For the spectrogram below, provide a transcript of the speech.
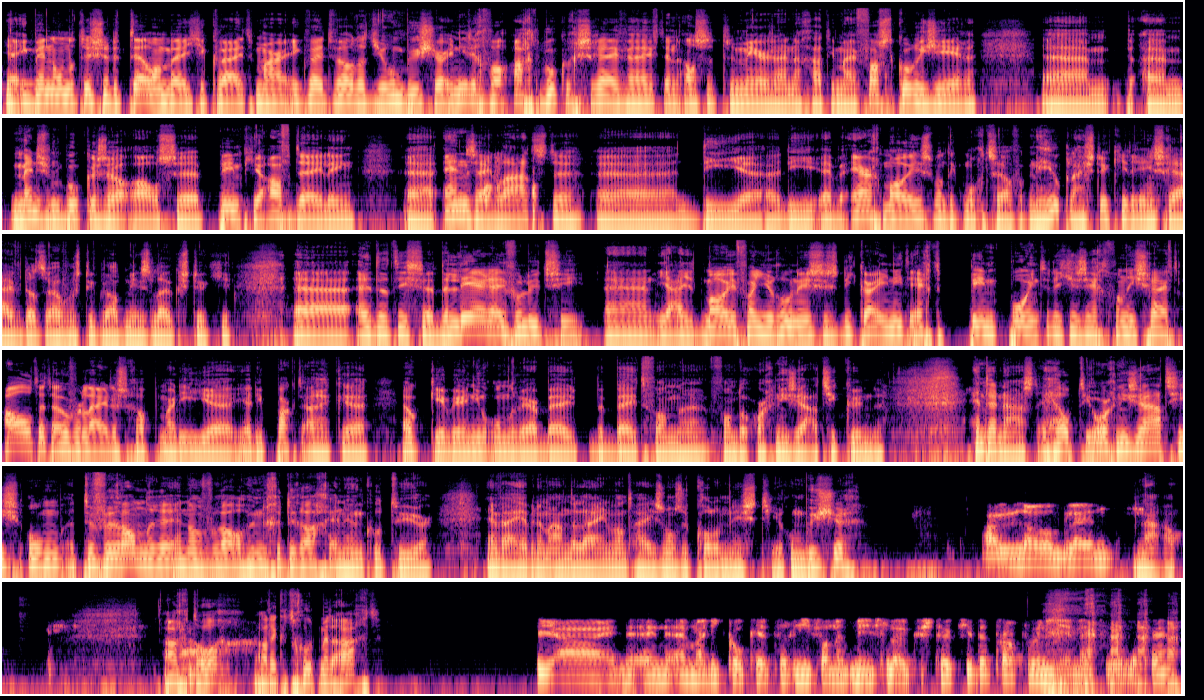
ja, ik ben ondertussen de tel een beetje kwijt. Maar ik weet wel dat Jeroen Buescher in ieder geval acht boeken geschreven heeft. En als het er meer zijn, dan gaat hij mij vast corrigeren. Um, um, managementboeken zoals uh, Pimp je afdeling. Uh, en zijn laatste, uh, die, die erg mooi is. Want ik mocht zelf ook een heel klein stukje erin schrijven. Dat is overigens natuurlijk wel het minst leuke stukje. dat is de leerrevolutie. En ja, het mooie van Jeroen is, is die kan je niet echt pinpointen dat je zegt van die schrijft altijd over leiderschap, maar die, uh, ja, die pakt eigenlijk uh, elke keer weer een nieuw onderwerp beet, beet van, uh, van de organisatiekunde. En daarnaast helpt die organisaties om te veranderen en dan vooral hun gedrag en hun cultuur. En wij hebben hem aan de lijn, want hij is onze columnist Jeroen Buscher. Hallo Glenn. Nou, acht nou. toch? Had ik het goed met acht? Ja, en, en, en maar die koketterie van het minst leuke stukje, dat trappen we niet in natuurlijk. Hè?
